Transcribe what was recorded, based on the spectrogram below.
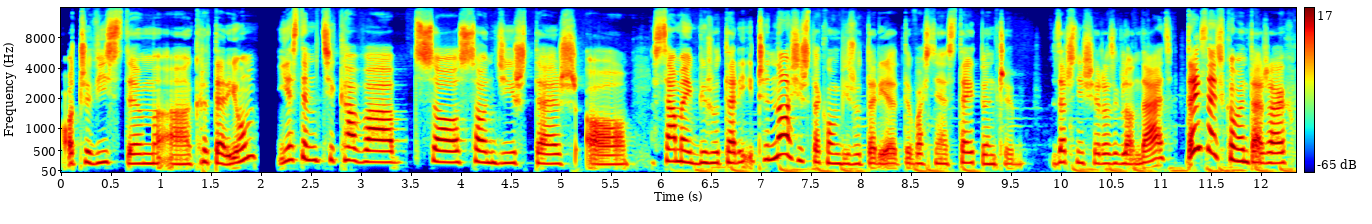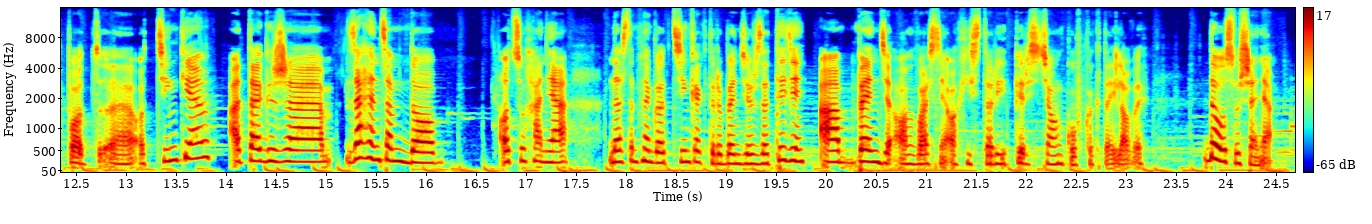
oczywistym uh, kryterium. Jestem ciekawa, co sądzisz też o samej biżuterii i czy nosisz taką biżuterię, ty właśnie statement, czy zaczniesz się rozglądać. Daj znać w komentarzach pod e, odcinkiem, a także zachęcam do odsłuchania następnego odcinka, który będzie już za tydzień, a będzie on właśnie o historii pierścionków koktajlowych. Do usłyszenia.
